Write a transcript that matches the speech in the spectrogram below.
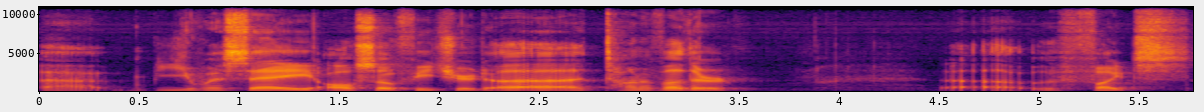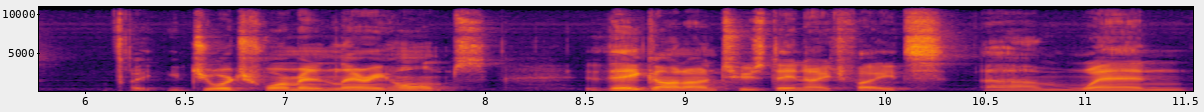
Uh, USA also featured a, a ton of other uh, fights. George Foreman and Larry Holmes. They got on Tuesday night fights um, when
